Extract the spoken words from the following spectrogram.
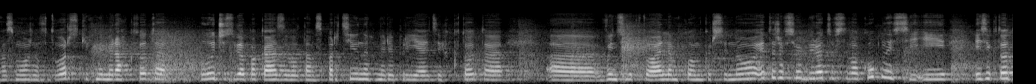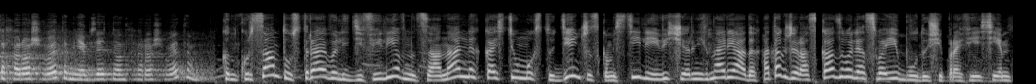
возможно, в творческих номерах, кто-то лучше себя показывал там, в спортивных мероприятиях, кто-то э, в интеллектуальном конкурсе. Но это же все берется в совокупности, и если кто-то хорош в этом, не обязательно он хорош в этом. Конкурсанты устраивали дефиле в национальных костюмах, студенческом стиле и вечерних нарядах, а также рассказывали о своей будущей профессии.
